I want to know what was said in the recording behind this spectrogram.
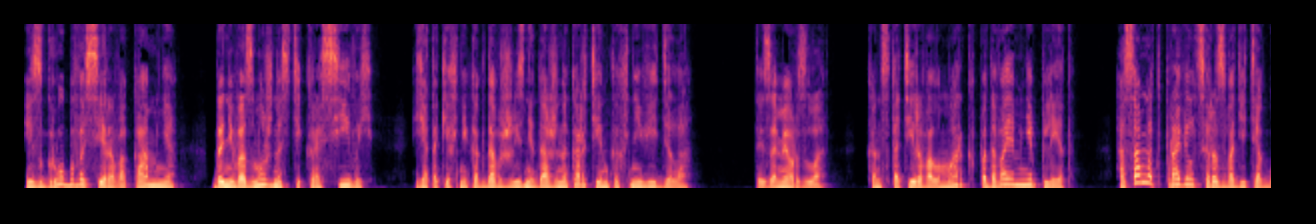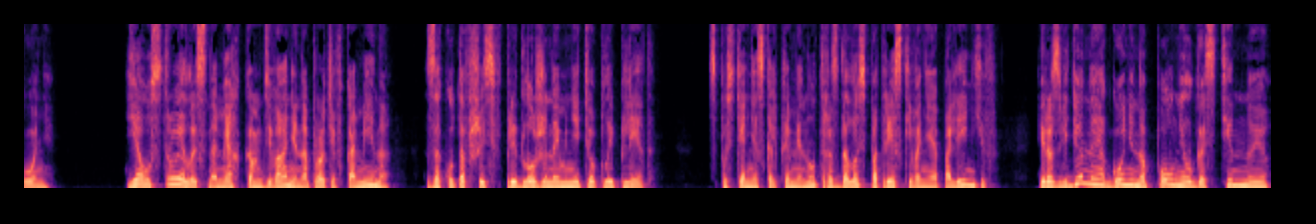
из грубого серого камня, до невозможности красивый. Я таких никогда в жизни даже на картинках не видела. «Ты замерзла. констатировал Марк, подавая мне плед, а сам отправился разводить огонь. Я устроилась на мягком диване напротив камина, закутавшись в предложенный мне теплый плед. Спустя несколько минут раздалось потрескивание поленьев, и разведенный огонь наполнил гостиную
